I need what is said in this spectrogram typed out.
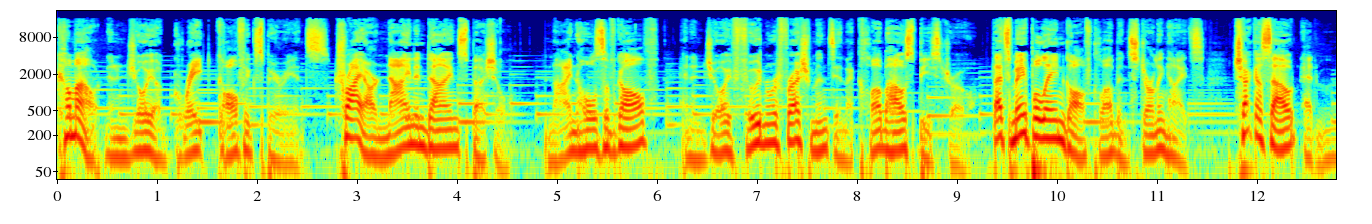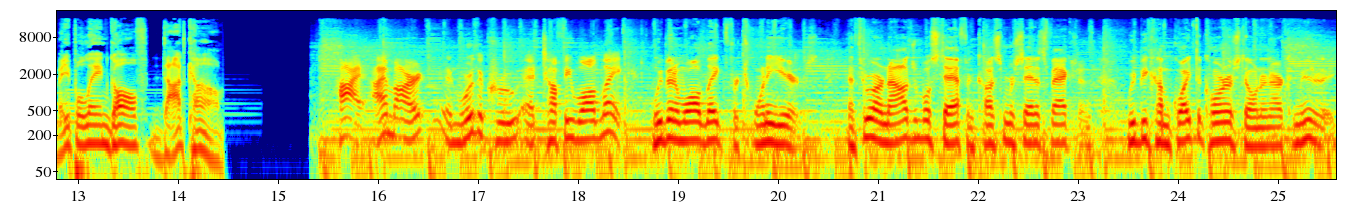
Come out and enjoy a great golf experience. Try our Nine and Dine special nine holes of golf and enjoy food and refreshments in the Clubhouse Bistro. That's Maple Lane Golf Club in Sterling Heights. Check us out at maplelanegolf.com. Hi, I'm Art, and we're the crew at Tuffy Walled Lake. We've been in Walled Lake for 20 years, and through our knowledgeable staff and customer satisfaction, we've become quite the cornerstone in our community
